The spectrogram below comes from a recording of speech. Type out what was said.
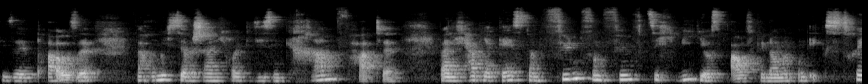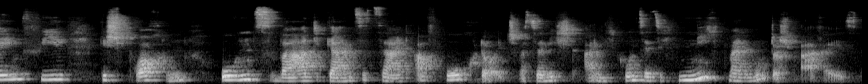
diese Pause, warum ich sehr wahrscheinlich heute diesen Krampf hatte, weil ich habe ja gestern 55 Videos aufgenommen und extrem viel gesprochen und zwar die ganze Zeit auf Hochdeutsch, was ja nicht eigentlich grundsätzlich nicht meine Muttersprache ist.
